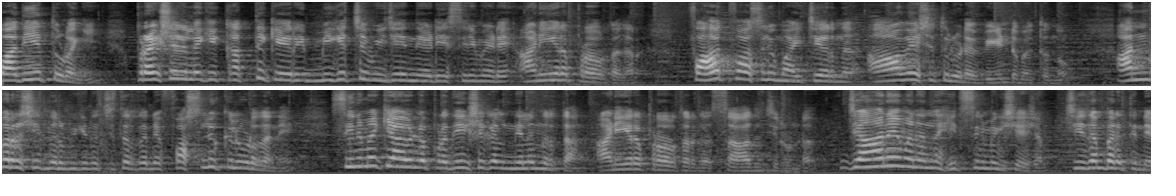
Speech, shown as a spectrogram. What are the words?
പതിയെ തുടങ്ങി പ്രേക്ഷകരിലേക്ക് കത്തിക്കേറി മികച്ച വിജയം നേടിയ സിനിമയുടെ അണിയറ പ്രവർത്തകർ ഫഹദ് ഫാസിലുമായി ചേർന്ന് ആവേശത്തിലൂടെ വീണ്ടും എത്തുന്നു. അൻവർ റഷീദ് നിർമ്മിക്കുന്ന ചിത്രത്തിന്റെ ഫസ്റ്റ് ലുക്കിലൂടെ തന്നെ സിനിമയ്ക്കായുള്ള പ്രതീക്ഷകൾ നിലനിർത്താൻ അണിയറ പ്രവർത്തകർക്ക് സാധിച്ചിട്ടുണ്ട്. ജാനേമൻ എന്ന ഹിറ്റ് സിനിമയ്ക്ക് ശേഷം ചിദംബരത്തിന്റെ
